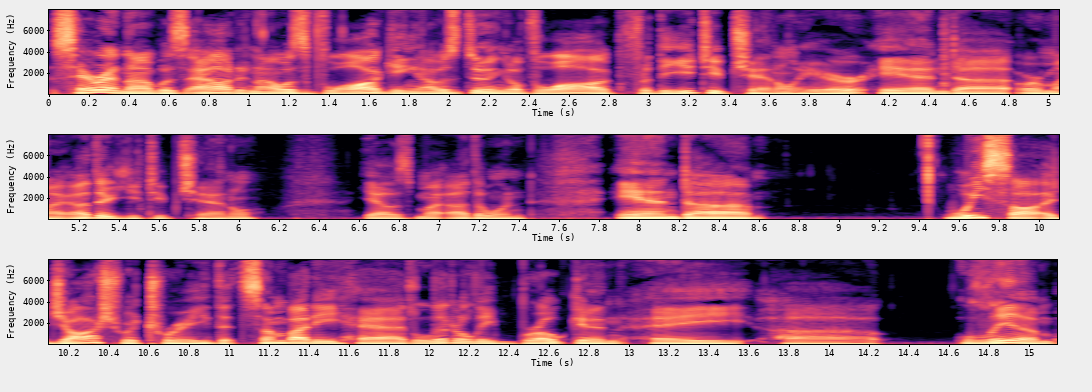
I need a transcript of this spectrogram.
Sarah and I was out and I was vlogging. I was doing a vlog for the YouTube channel here and, uh, or my other YouTube channel. Yeah, it was my other one. And, uh, we saw a Joshua tree that somebody had literally broken a uh, limb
